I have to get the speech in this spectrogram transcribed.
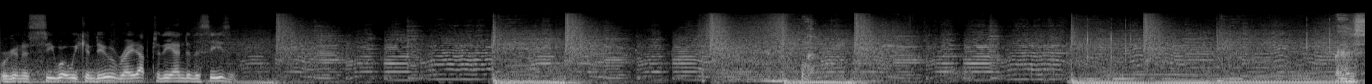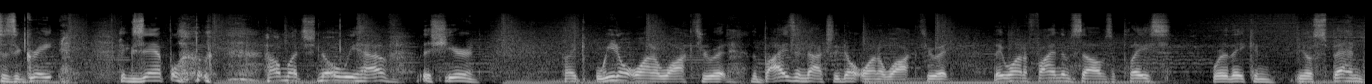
we're going to see what we can do right up to the end of the season. This is a great example of how much snow we have this year and like we don't want to walk through it. The bison actually don't want to walk through it. They want to find themselves a place where they can, you know, spend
